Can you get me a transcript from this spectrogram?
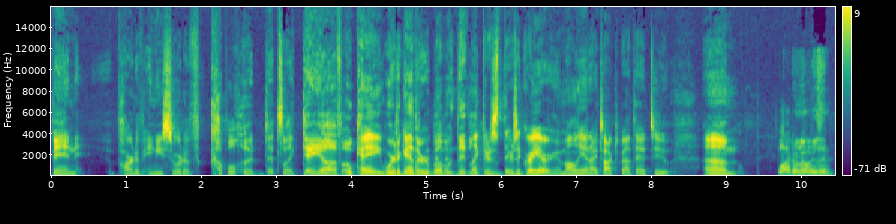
been part of any sort of couplehood that's like day of, okay, we're together. blah, blah, blah. Like there's there's a gray area. Molly and I talked about that too. Um Well, I don't know. Isn't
